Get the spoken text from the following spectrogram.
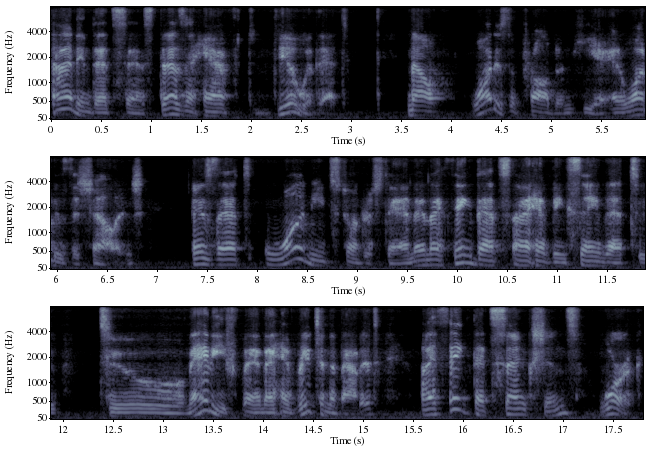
China, in that sense, doesn't have to deal with it. Now, what is the problem here and what is the challenge? Is that one needs to understand, and I think that's I have been saying that to to many, and I have written about it. I think that sanctions work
